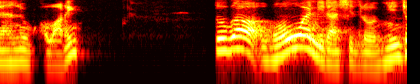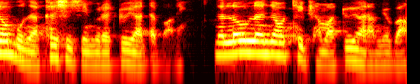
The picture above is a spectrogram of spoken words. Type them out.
လန်လို့ခေါ်ပါတယ်။သူကဝန်းဝိုက်နေတာရှိသလိုငင်းချောင်းပုံစံခက်ရှိရှိမျိုးလည်းတွေ့ရတတ်ပါတယ်နှလုံးလမ်းကြောင်းထိပ်ဖြာမှာတွေ့ရတာမျိုးပါ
